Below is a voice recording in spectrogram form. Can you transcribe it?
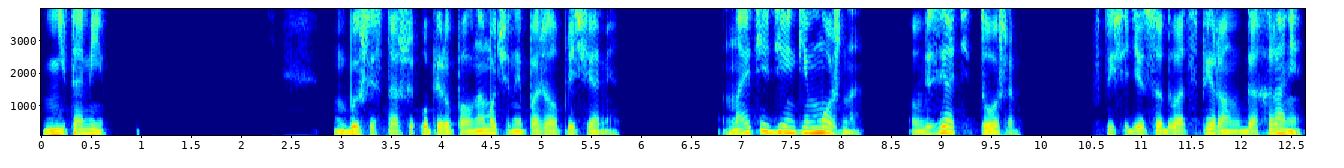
не томи. Бывший старший оперуполномоченный пожал плечами. Найти деньги можно, взять тоже. В 1921 в Гахране,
